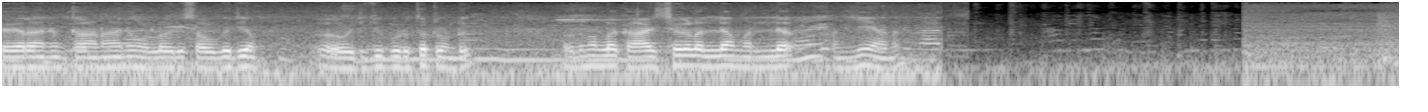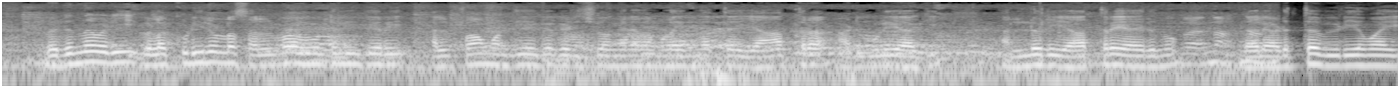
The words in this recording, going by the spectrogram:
കയറാനും കാണാനും ഉള്ള ഒരു സൗകര്യം ഒരുക്കി കൊടുത്തിട്ടുണ്ട്. അവിടെ നിന്നുള്ള കാഴ്ചകളെല്ലാം നല്ല ഭംഗിയാണ്. വരുന്ന വഴി വിളക്കുടിയിലുള്ള സൽവ ഹോട്ടലിൽ കയറി അൽഫാം മന്തിയൊക്കെ കഴിച്ചു. അങ്ങനെ നമ്മളെ ഇന്നത്തെ യാത്ര അടിപൊളിയാക്കി. നല്ലൊരു യാത്രയായിരുന്നു. എന്നാലും അടുത്ത വീഡിയോയുമായി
